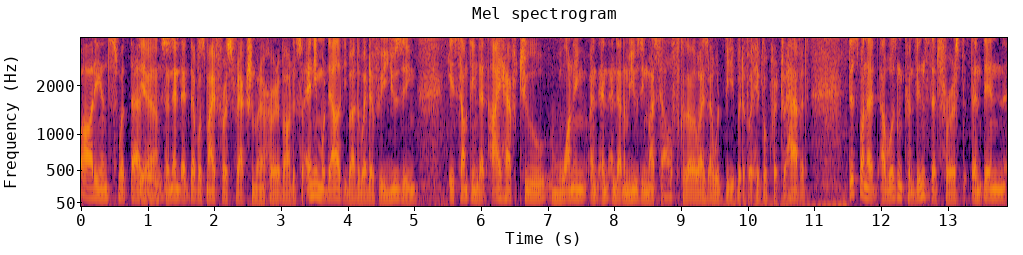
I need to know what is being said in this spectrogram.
audience what that is. yeah, and then that, that was my first reaction when I heard about it. So any modality, by the way, that we're using is something that I have to wanting and, and, and that I'm using myself because otherwise I would be a bit of a hypocrite to have it. This one I, I wasn't convinced at first, and then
